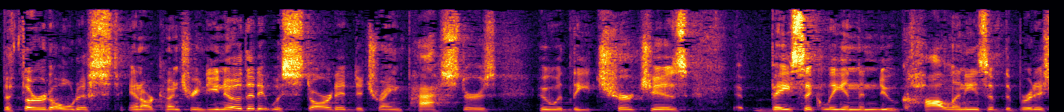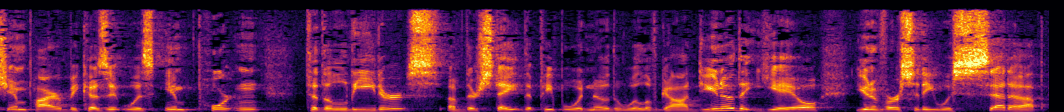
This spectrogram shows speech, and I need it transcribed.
the third oldest in our country. do you know that it was started to train pastors who would lead churches basically in the new colonies of the British Empire because it was important to the leaders of their state that people would know the will of God. Do you know that Yale University was set up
